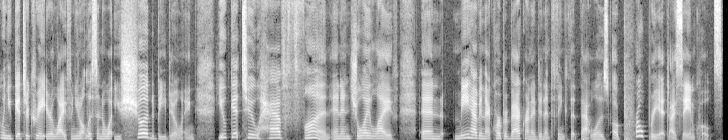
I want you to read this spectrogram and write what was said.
when you get to create your life and you don't listen to what you should be doing. You get to have fun and enjoy life. And me having that corporate background, I didn't think that that was appropriate, I say in quotes.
